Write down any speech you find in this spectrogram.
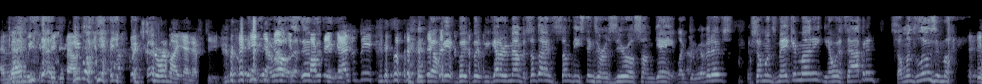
And then we can Yeah, figure out people- if yeah, I to yeah. insure my NFT. Right? Yeah, yeah, You know, well, is it property uh, casualty? you it, but but you got to remember, sometimes some of these things are a zero sum game, like derivatives. If someone's making money, you know what's happening? Someone's losing money.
